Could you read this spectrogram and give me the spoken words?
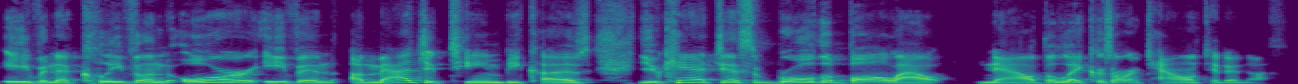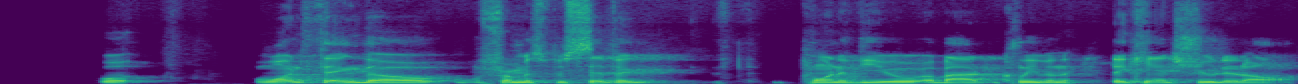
even a cleveland or even a magic team because you can't just roll the ball out now the lakers aren't talented enough well one thing though from a specific point of view about cleveland they can't shoot at all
